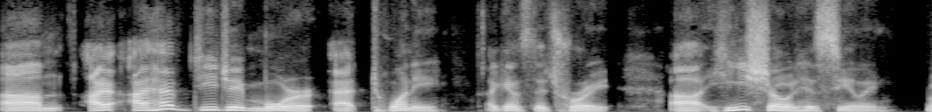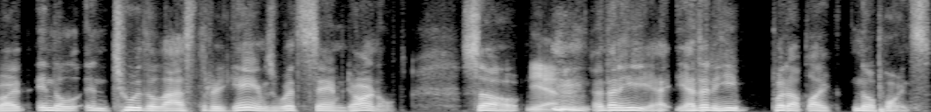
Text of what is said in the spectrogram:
Um, I I have DJ Moore at 20 against Detroit. Uh, he showed his ceiling right in the in two of the last three games with Sam Darnold. So yeah, and then he yeah then he put up like no points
